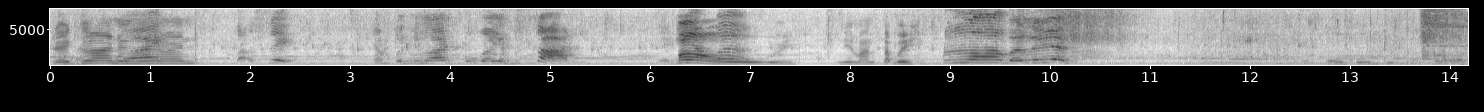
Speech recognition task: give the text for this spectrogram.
Dragon dengan Tak sik. Campur dengan orang yang besar ni. Jadi apa? Oh, weh. Ini mantap weh. Ah, balik. Oh, kudu apa eh?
